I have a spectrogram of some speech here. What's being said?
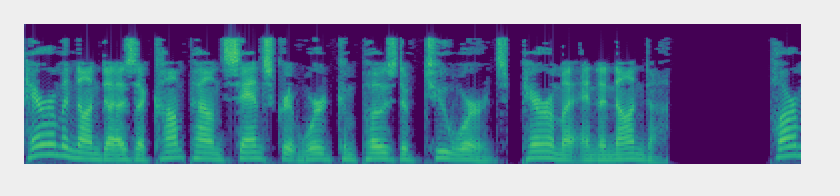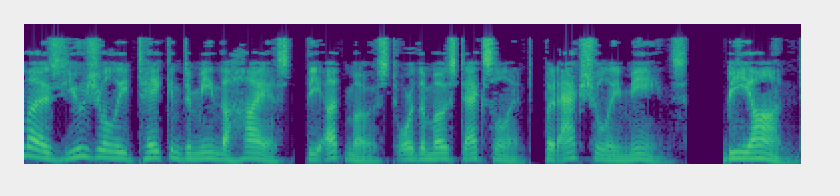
Paramananda is a compound Sanskrit word composed of two words, parama and ananda. Parama is usually taken to mean the highest, the utmost or the most excellent, but actually means, beyond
